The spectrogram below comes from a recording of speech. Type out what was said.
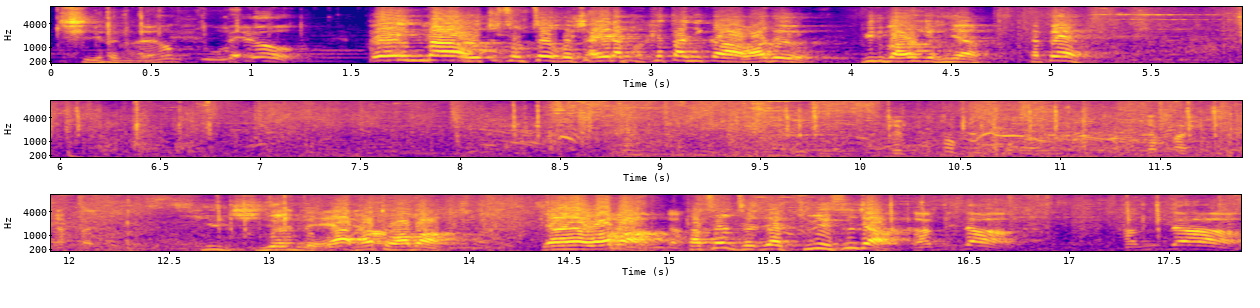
지렸네. 아형 오세요. 빼 임마. 어쩔 수 없어. 거기 자리아 바뀌었다니까 와드. 미드 막을게 그냥. 빼. 시작까지 시작까지. 길 지렸네. 야 bottom 와봐 야야 와봐. 다. 쓰자 야 두개 쓰자. 갑니다. 갑니다.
